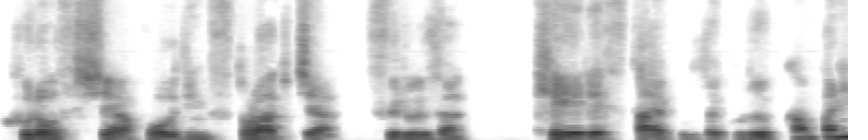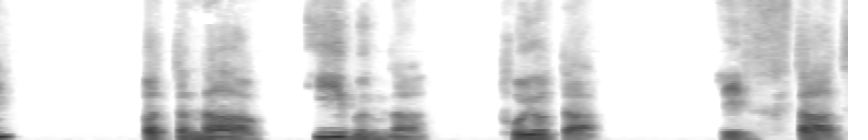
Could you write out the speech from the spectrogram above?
cross shareholding structure through the KLS type of the group company. But now even uh, Toyota is start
